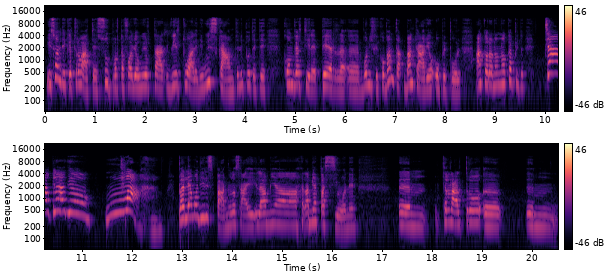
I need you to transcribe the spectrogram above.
I soldi che trovate sul portafoglio virta- virtuale di Wiscount li potete convertire per eh, bonifico banta- bancario o Paypal. Ancora non ho capito. Ciao Claudio! Mua! parliamo di risparmio lo sai la mia, la mia passione Um, tra l'altro, uh, um,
